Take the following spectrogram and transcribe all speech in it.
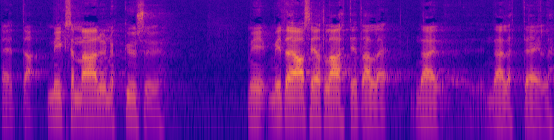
että miksi mä älyn nyt kysyä. Miten asiat lähti tälle, näille teille?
